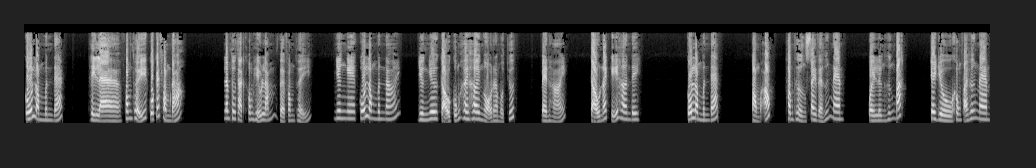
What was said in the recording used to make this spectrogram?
Cố long minh đáp, thì là phong thủy của cái phòng đó. Lâm thu thạch không hiểu lắm về phong thủy, nhưng nghe cố long minh nói dường như cậu cũng hơi hơi ngộ ra một chút. Bèn hỏi, cậu nói kỹ hơn đi. Cố long minh đáp, phòng ốc thông thường xoay về hướng nam, quay lưng hướng bắc. Cho dù không phải hướng nam,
